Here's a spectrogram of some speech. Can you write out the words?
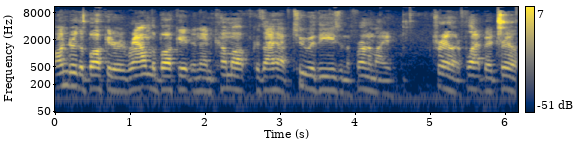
under the bucket or around the bucket and then come up because I have two of these in the front of my trailer, flatbed trailer.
